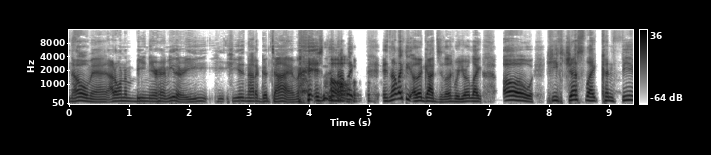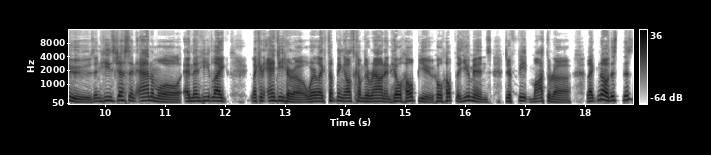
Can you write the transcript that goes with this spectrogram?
No, man, I don't want to be near him either. He he, he is not a good time. it's, it's not like it's not like the other Godzillas where you're like, oh, he's just like confused and he's just an animal, and then he like like an anti-hero where like something else comes around and he'll help you. He'll help the humans defeat Mothra. Like, no, this this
